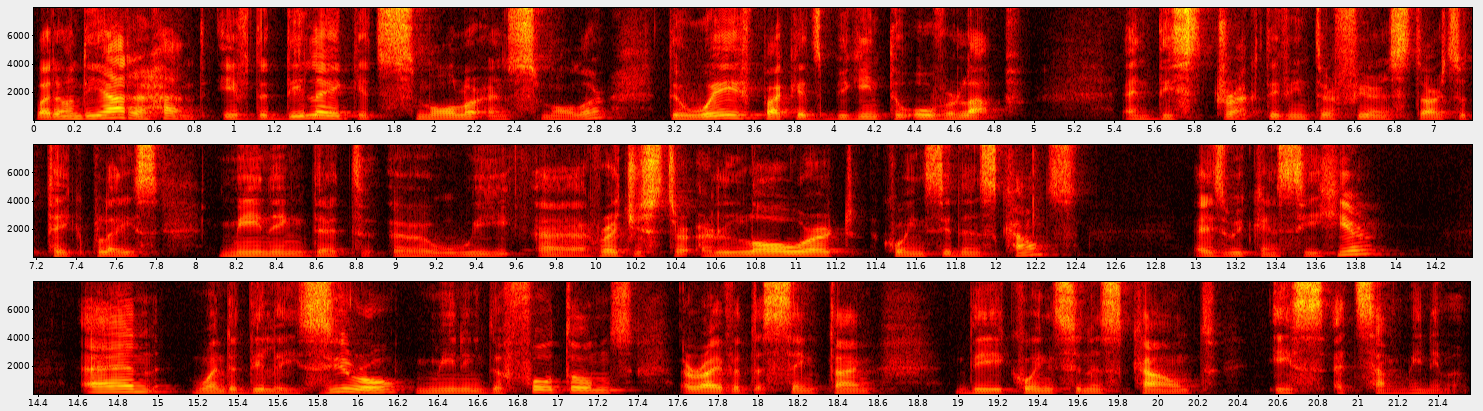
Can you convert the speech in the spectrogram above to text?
But on the other hand, if the delay gets smaller and smaller, the wave packets begin to overlap and destructive interference starts to take place, meaning that uh, we uh, register a lowered coincidence counts, as we can see here. And when the delay is zero, meaning the photons arrive at the same time, the coincidence count is at some minimum.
